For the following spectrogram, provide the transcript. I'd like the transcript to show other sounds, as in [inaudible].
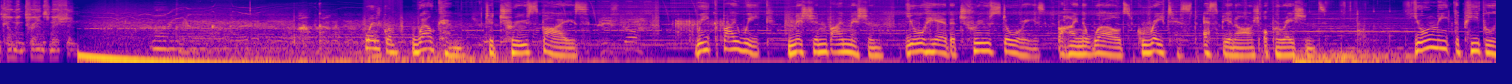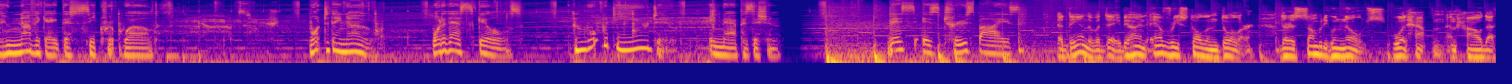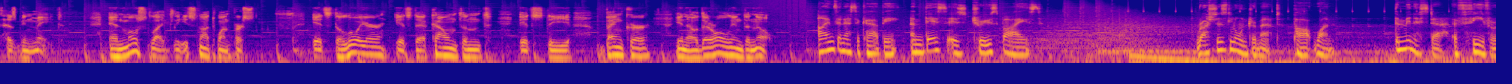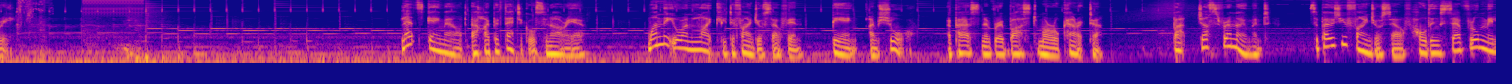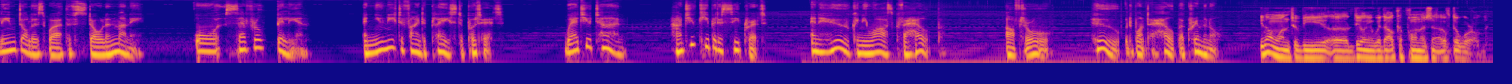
Incoming transmission. Welcome. Welcome to True Spies. Week by week, mission by mission, you'll hear the true stories behind the world's greatest espionage operations. You'll meet the people who navigate this secret world. What do they know? What are their skills? And what would you do in their position? This is True Spies. At the end of the day, behind every stolen dollar, there is somebody who knows what happened and how that has been made. And most likely, it's not one person. It's the lawyer, it's the accountant, it's the banker. You know, they're all in the know. I'm Vanessa Kirby, and this is True Spies. Russia's Laundromat, Part 1 The Minister of Thievery. Let's game out a hypothetical scenario. One that you're unlikely to find yourself in, being, I'm sure, a person of robust moral character. But just for a moment, suppose you find yourself holding several million dollars worth of stolen money, or several billion, and you need to find a place to put it. Where do you turn? How do you keep it a secret? And who can you ask for help? After all, who would want to help a criminal? You don't want to be uh, dealing with Al Capones of the world.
